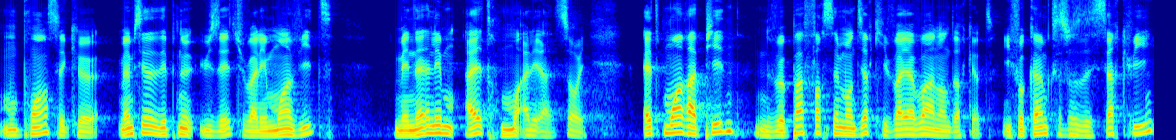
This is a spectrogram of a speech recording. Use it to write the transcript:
Mon point, c'est que même si tu as des pneus usés, tu vas aller moins vite, mais n'aller- être, allez, ah, sorry. être moins rapide ne veut pas forcément dire qu'il va y avoir un undercut. Il faut quand même que ce soit des circuits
